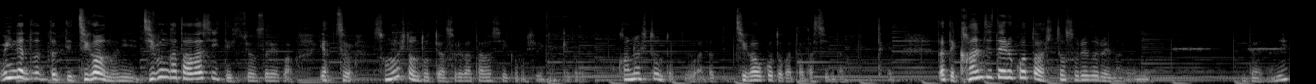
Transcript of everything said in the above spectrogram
みんなだって違うのに自分が正しいって主張すればいやそれその人にとってはそれが正しいかもしれないけど他の人にとってはだって違うことが正しいんだって。だって感じてることは人それぞれなのにみたいなね。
